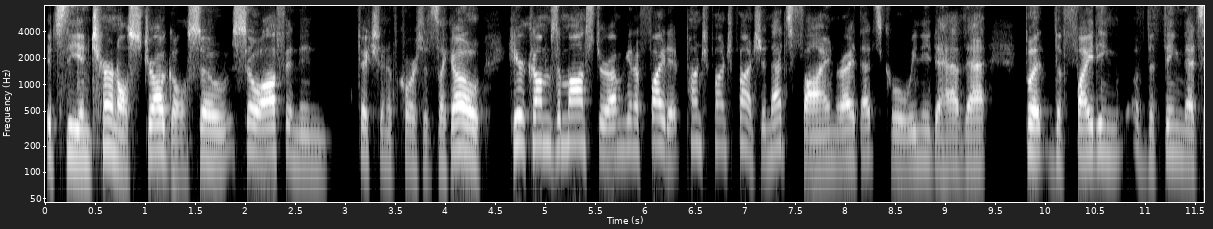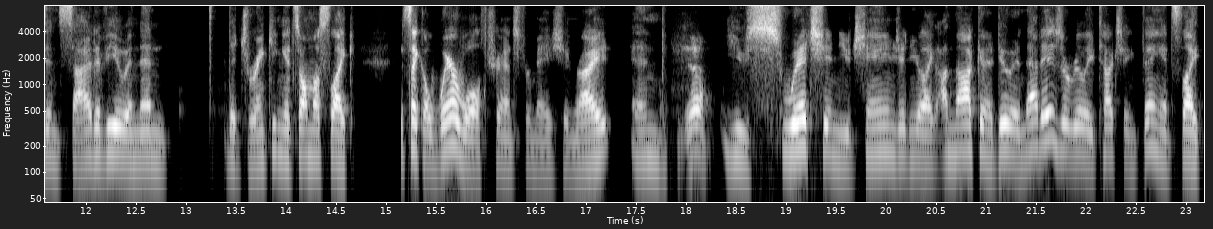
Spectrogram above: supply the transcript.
it's the internal struggle. So so often in fiction, of course, it's like, oh, here comes a monster. I'm gonna fight it. Punch, punch, punch. And that's fine, right? That's cool. We need to have that. But the fighting of the thing that's inside of you and then the drinking, it's almost like it's like a werewolf transformation, right? And yeah, you switch and you change and you're like, I'm not going to do it. And that is a really touching thing. It's like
